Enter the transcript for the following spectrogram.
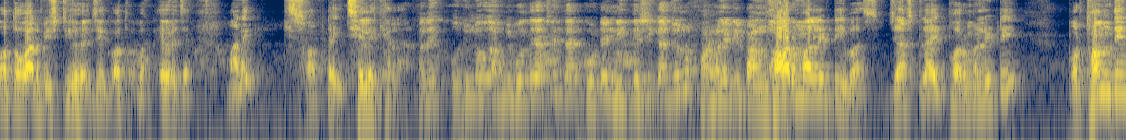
কতবার বৃষ্টি হয়েছে কতবার হয়েছে মানে সবটাই ছেলে খেলা। তাহলে আপনি বলতে যাচ্ছেন তার কোর্টের নির্দেশিকার জন্য ফর্মালিটি পালন ফর্মালিটি বাস জাস্ট লাইক ফর্মালিটি প্রথম দিন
